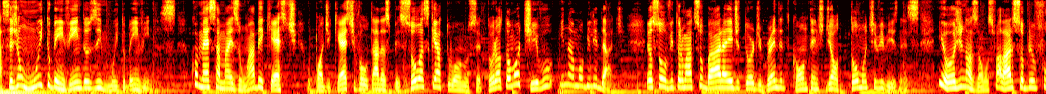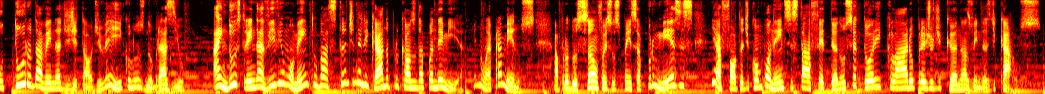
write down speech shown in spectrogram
Olá, sejam muito bem-vindos e muito bem-vindas. Começa mais um ABcast, o podcast voltado às pessoas que atuam no setor automotivo e na mobilidade. Eu sou o Vitor Matsubara, editor de branded content de Automotive Business, e hoje nós vamos falar sobre o futuro da venda digital de veículos no Brasil. A indústria ainda vive um momento bastante delicado por causa da pandemia, e não é para menos. A produção foi suspensa por meses e a falta de componentes está afetando o setor e, claro, prejudicando as vendas de carros.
